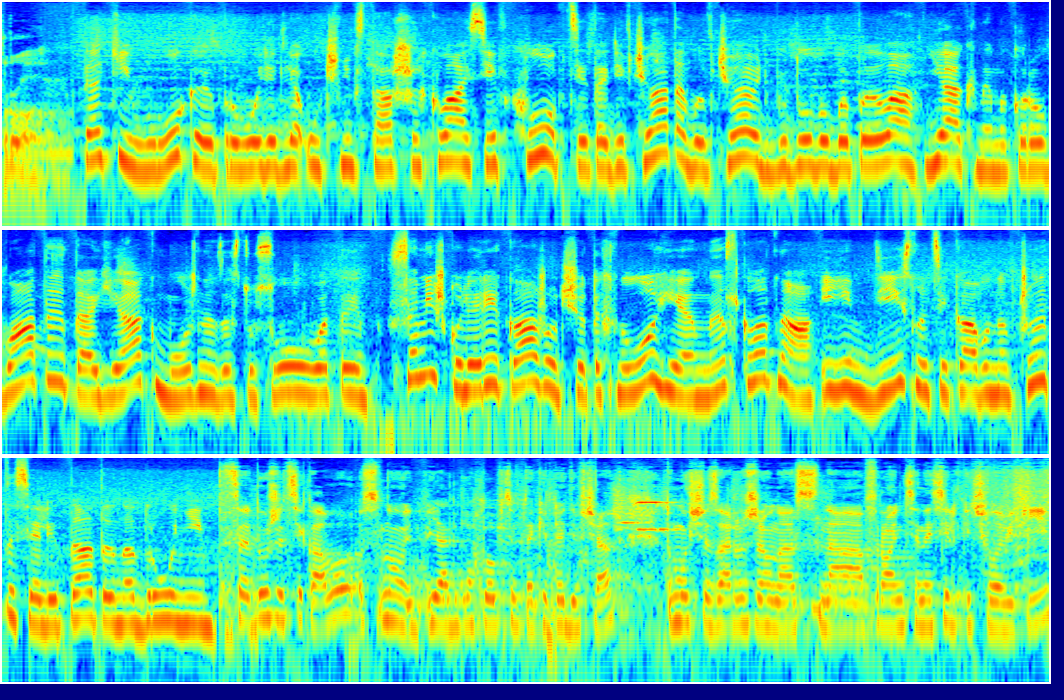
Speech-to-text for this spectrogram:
Pro. Такі уроки проводять для учнів старших класів. Хлопці та дівчата вивчають будову БПЛА, як ними керувати та як можна застосовувати. Самі школярі кажуть, що технологія не складна, і їм дійсно цікаво навчитися літати на дроні. Це дуже цікаво, ну як для хлопців, так і для дівчат, тому що зараз вже у нас на фронті не тільки чоловіки.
